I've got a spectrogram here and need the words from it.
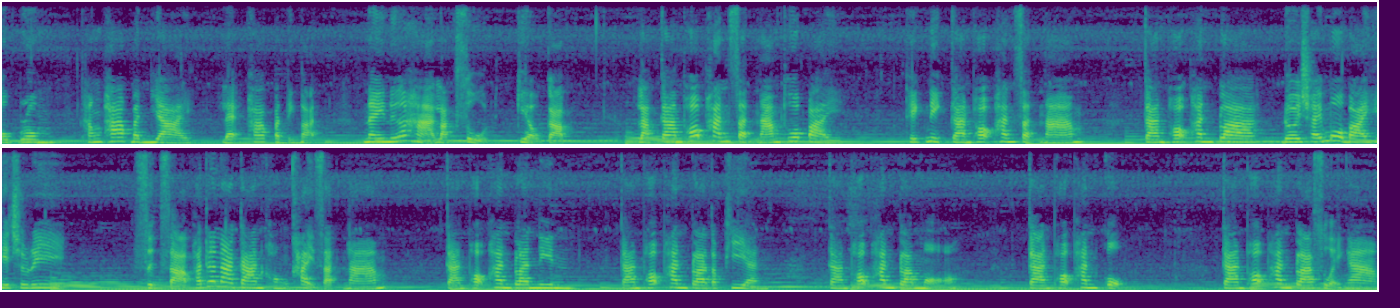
อบรมทั้งภาคบรรยายและภาคปฏิบัติ ในเนื้อหาหลักสูตรเกี่ยวกับ หลักการเพาะพันธุ์สัตว์น้ำทั่วไป เทคนิคการเพาะพันธุ์สัตว์น้ำการเพาะพันธุ์ปลาโดยใช้โมบายเฮชเชอรี่ศึกษาพัฒนาการของไข่สัตว์น้ำการเพาะพันธุ์ปลานิลการเพาะพันธุ์ปลาตะเพียน การเพาะพันธุ์ปลาหมอ การเพาะพันธุ์กบ การเพาะพันธุ์ปลาสวยงาม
